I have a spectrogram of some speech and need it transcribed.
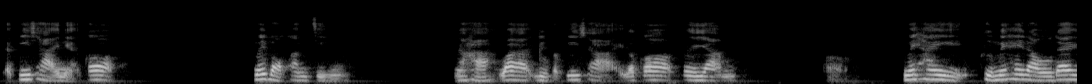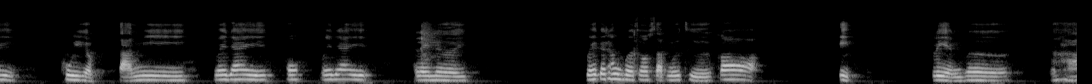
แต่พี่ชายเนี่ยก็ไม่บอกความจริงนะคะ ว่าอยู่กับพี่ชายแล้วก็พยายามไม่ให้คือไม่ให้เราได้คุยกับสามี ไม่ได้พบไม่ได้ อะไรเลยแม้กระทั่งเบอร์โทรศัพท์มือถือก็ปิดเปลี่ยนเบอร์นะคะ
